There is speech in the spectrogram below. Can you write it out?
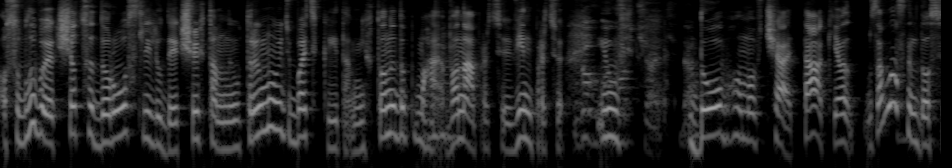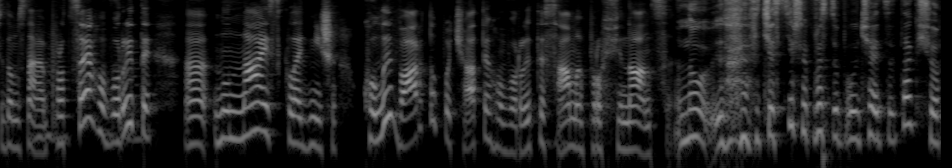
особливо якщо це дорослі люди, якщо їх там не утримують батьки, там ніхто не допомагає. Вона працює, він працює. Довго І у- мовчать. Да. Довго мовчать. Так, я за власним досвідом знаю. Про це говорити ну, найскладніше. Коли варто почати говорити саме про фінанси? Ну, частіше просто виходить так, що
